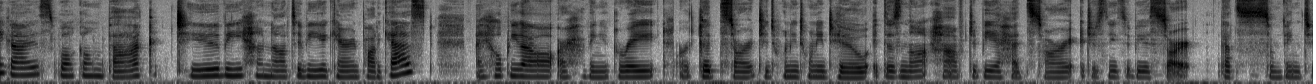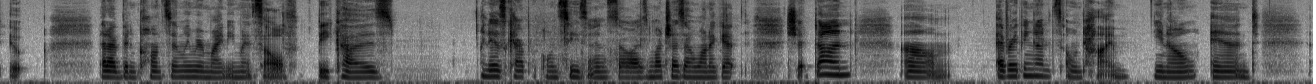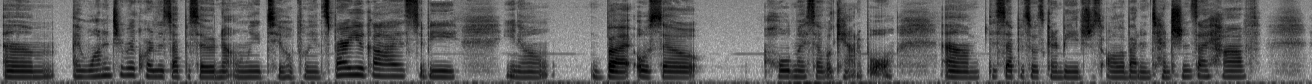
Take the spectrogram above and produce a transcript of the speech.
Hey guys, welcome back to the How Not to Be a Karen podcast. I hope you all are having a great or good start to 2022. It does not have to be a head start, it just needs to be a start. That's something to that I've been constantly reminding myself because it is Capricorn season. So, as much as I want to get shit done, um, everything at its own time, you know, and um, I wanted to record this episode not only to hopefully inspire you guys to be, you know, but also hold myself accountable. Um, this episode is going to be just all about intentions I have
